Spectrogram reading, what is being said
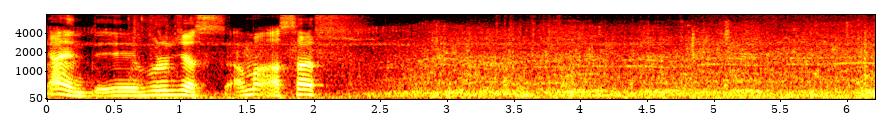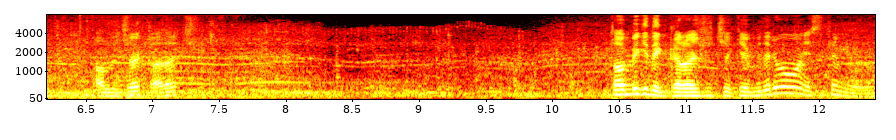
Yani e, vuracağız ama asar alacak araç. Tabii ki de garajı çekebilirim ama istemiyorum.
